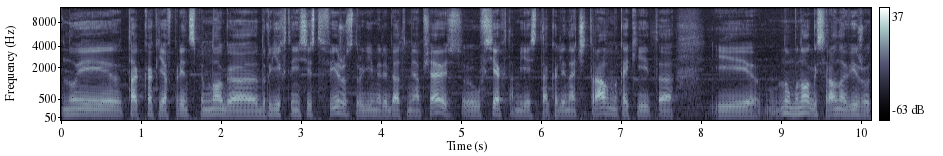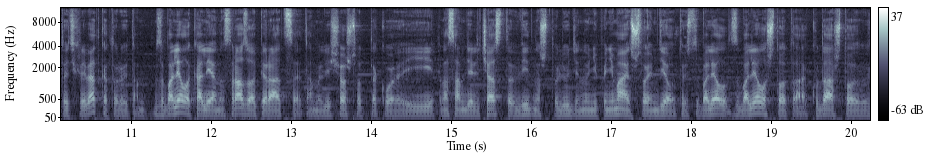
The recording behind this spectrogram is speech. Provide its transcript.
Ну и так как я, в принципе, много других теннисистов вижу, с другими ребятами общаюсь, у всех там есть так или иначе травмы какие-то, и ну, много все равно вижу вот этих ребят, которые там заболело колено, сразу операция там или еще что-то такое. И на самом деле часто видно, что люди ну, не понимают, что им делать. То есть заболело, заболело что-то, а куда, что,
